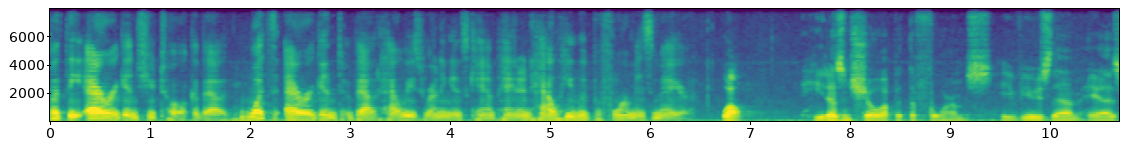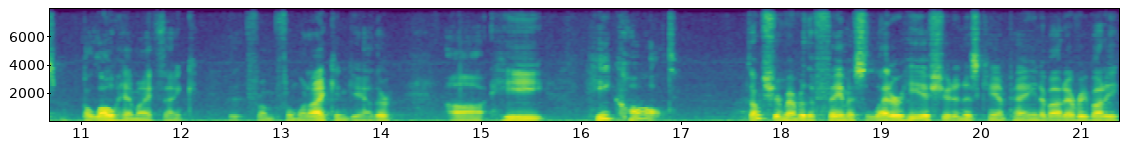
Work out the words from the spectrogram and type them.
But the arrogance you talk about, what's arrogant about how he's running his campaign and how he would perform as mayor? Well, he doesn't show up at the forums. He views them as below him, I think, from, from what I can gather. Uh, he, he called. Don't you remember the famous letter he issued in his campaign about everybody?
